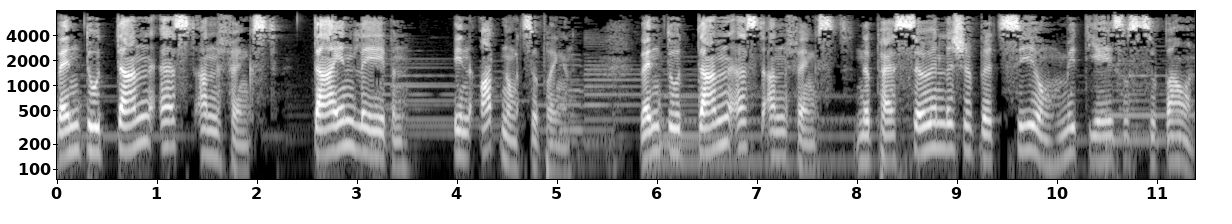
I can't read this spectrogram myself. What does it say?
wenn du dann erst anfängst, dein Leben in Ordnung zu bringen, wenn du dann erst anfängst, eine persönliche Beziehung mit Jesus zu bauen,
